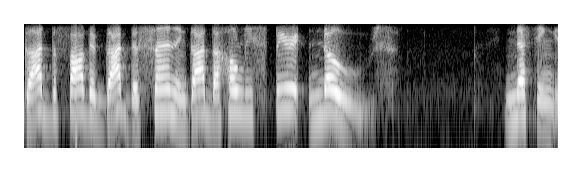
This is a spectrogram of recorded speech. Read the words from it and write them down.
God the Father, God the Son, and God the Holy Spirit knows. Nothing is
